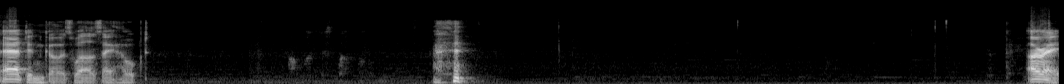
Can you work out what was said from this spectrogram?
That didn't go as well as I hoped. how much is left. Alright,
